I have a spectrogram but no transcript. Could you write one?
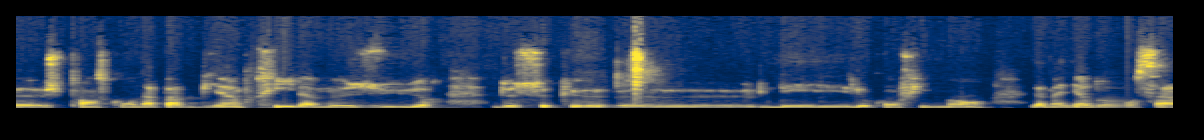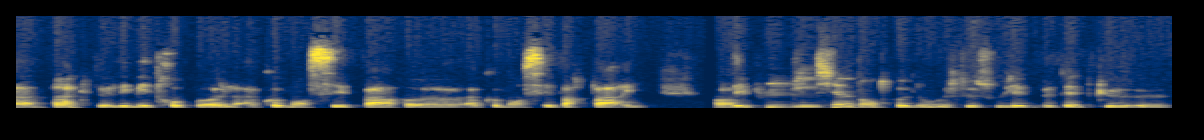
Euh, je pense qu'on n'a pas bien pris la mesure de ce que le confinement, la manière dont ça impacte les métropoles, à commencer par, à commencer par Paris. Alors, les plus anciens d'entre nous se souviennent peut-être que euh,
